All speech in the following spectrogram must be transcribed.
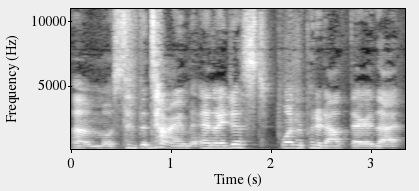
um, most of the time. And I just wanted to put it out there that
